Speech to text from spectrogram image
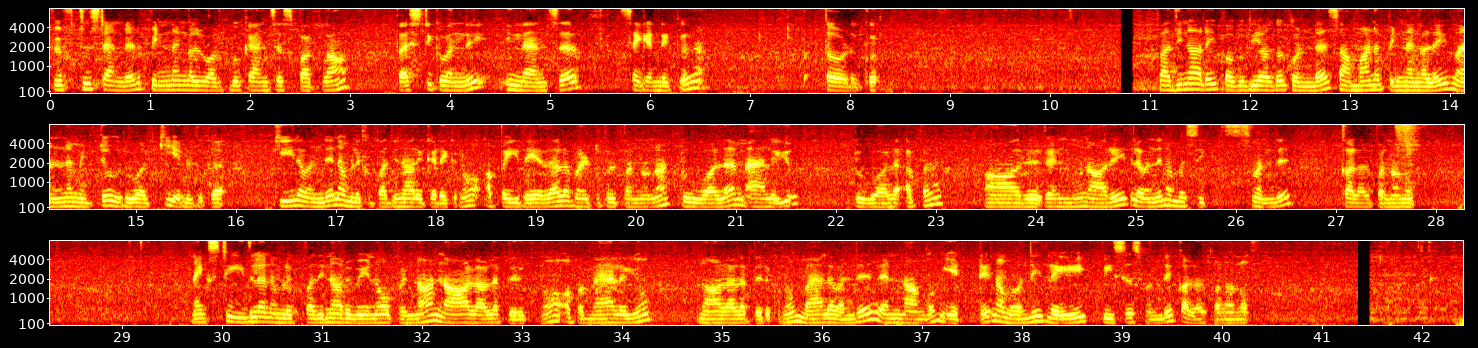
Fifth standard பின்னங்கள் work book answers பார்க்கலாம். ஃபஸ்ட்டுக்கு வந்து இந்த ஆன்சர் செகண்டுக்கு தேர்டுக்கு பதினாறை பகுதியாக கொண்ட சமான பின்னங்களை வண்ணமிட்டு உருவாக்கி எழுதுக. கீழே வந்து நம்மளுக்கு பதினாறு கிடைக்கணும். அப்போ இதை எதால் மல்டிபிள் பண்ணோன்னா டூவால் மேலேயும் டூவால் அப்போ ஆறு ரெண்டு மூணு ஆறு. இதில் வந்து நம்ம சிக்ஸ் வந்து கலர் பண்ணணும். நெக்ஸ்ட்டு இதில் நம்மளுக்கு பதினாறு வேணும் அப்படின்னா நாலால் பெருக்கணும். அப்போ மேலேயும் நாலால் பெருக்கணும். மேலே வந்து ரெண்டாங்கும் எட்டு. நம்ம வந்து இதில் எயிட் பீசஸ் வந்து கலர் பண்ணணும்.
